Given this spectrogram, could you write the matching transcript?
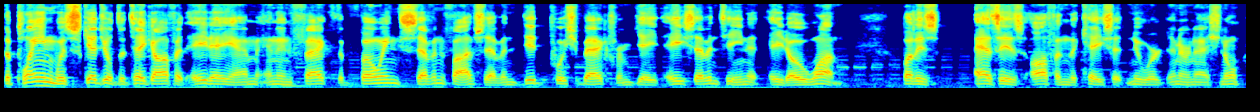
The plane was scheduled to take off at 8 a.m., and in fact, the Boeing 757 did push back from gate A17 at 8:01. But as, as is often the case at Newark International,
